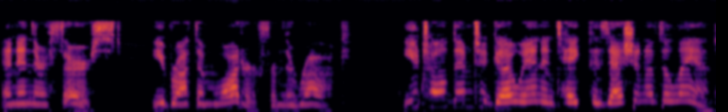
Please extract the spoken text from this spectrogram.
and in their thirst you brought them water from the rock. You told them to go in and take possession of the land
